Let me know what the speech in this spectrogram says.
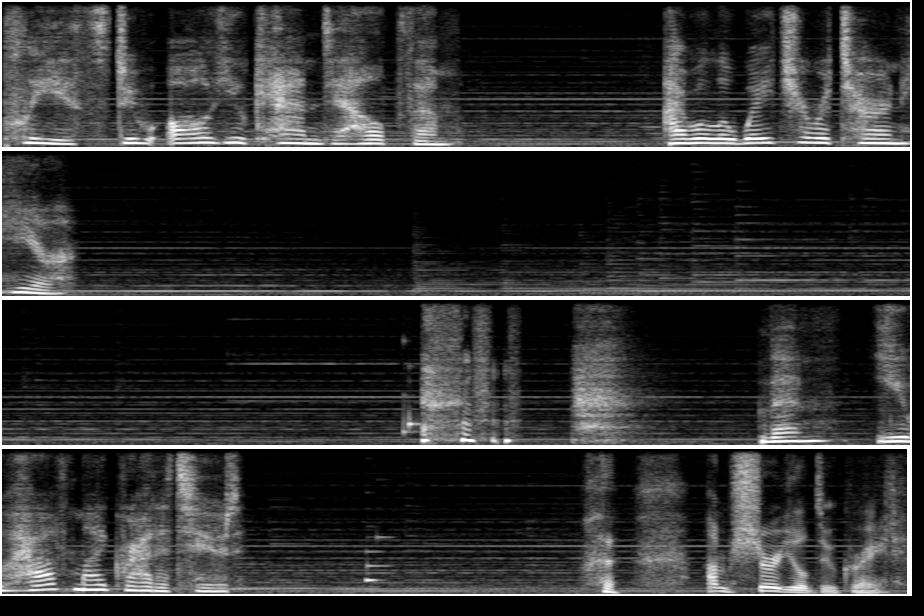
Please do all you can to help them. I will await your return here. then you have my gratitude. I'm sure you'll do great.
